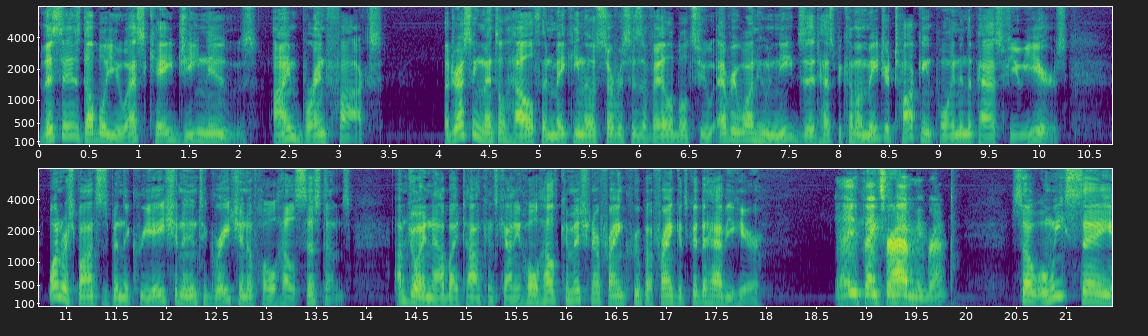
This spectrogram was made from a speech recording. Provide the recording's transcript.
This is WSKG News. I'm Brent Fox. Addressing mental health and making those services available to everyone who needs it has become a major talking point in the past few years. One response has been the creation and integration of whole health systems. I'm joined now by Tompkins County Whole Health Commissioner Frank Krupa. Frank, it's good to have you here. Hey, thanks for having me, Brent. So, when we say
